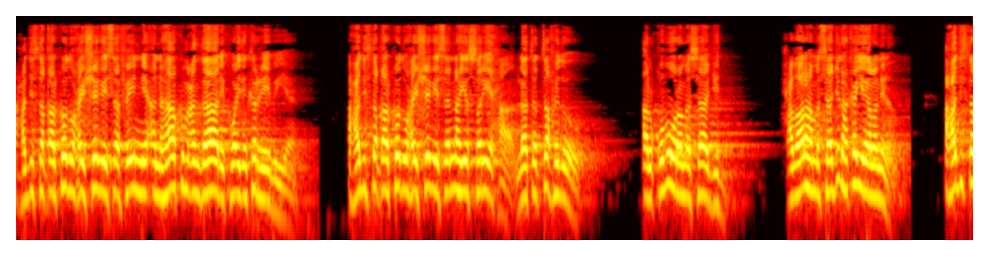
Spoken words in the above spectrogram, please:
Axaadiista qaarkood waxay sheegaysaa fa innii anhaakum can dalik waa idinka reebayaa axaadiista qaarkood waxay sheegaysaa nahyi sariixa laa tattakhiduu alqubuura masaajid xabaalaha masaajid ha ka yeelannina axaadiista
